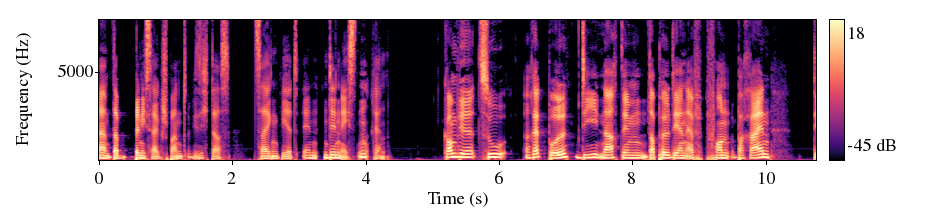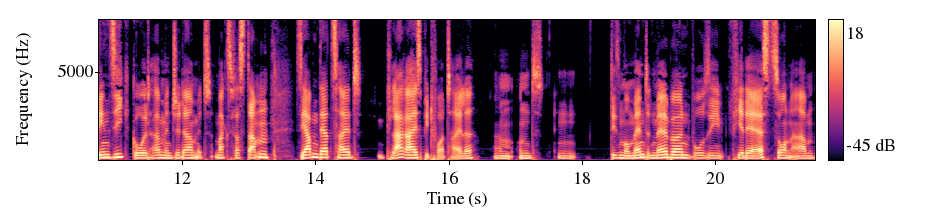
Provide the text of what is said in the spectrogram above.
Ähm, da bin ich sehr gespannt, wie sich das zeigen wird in, in den nächsten Rennen. Kommen wir zu Red Bull, die nach dem Doppel-DNF von Bahrain den Sieg geholt haben in Jeddah mit Max Verstappen. Sie haben derzeit klare Highspeed-Vorteile ähm, und in diesem Moment in Melbourne, wo sie vier DRS-Zonen haben,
